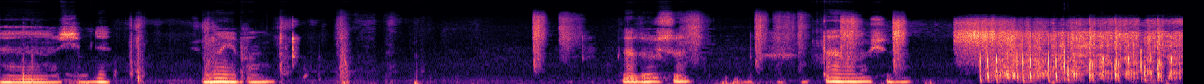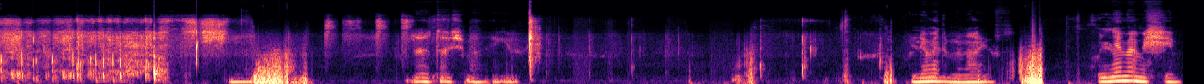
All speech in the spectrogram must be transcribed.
Ee, şimdi şunu yapalım. Doğrusu dağılalım şunu. Güzel taş mı ne gibi. Fullemedim ben hayır. Fullememişim.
